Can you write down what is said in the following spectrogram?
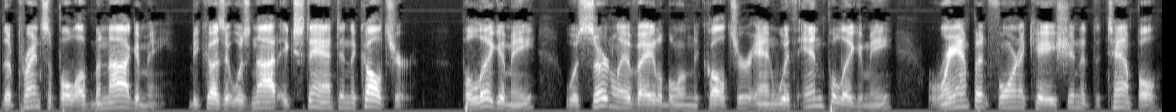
the principle of monogamy because it was not extant in the culture. Polygamy was certainly available in the culture, and within polygamy, rampant fornication at the temple,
